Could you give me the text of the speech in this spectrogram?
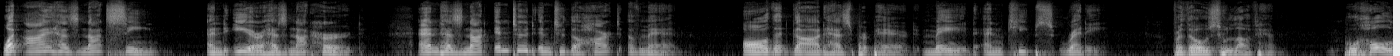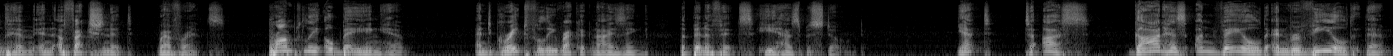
what eye has not seen and ear has not heard, and has not entered into the heart of man all that God has prepared, made, and keeps ready for those who love him, who hold him in affectionate reverence, promptly obeying him, and gratefully recognizing the benefits he has bestowed. Yet, to us, God has unveiled and revealed them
